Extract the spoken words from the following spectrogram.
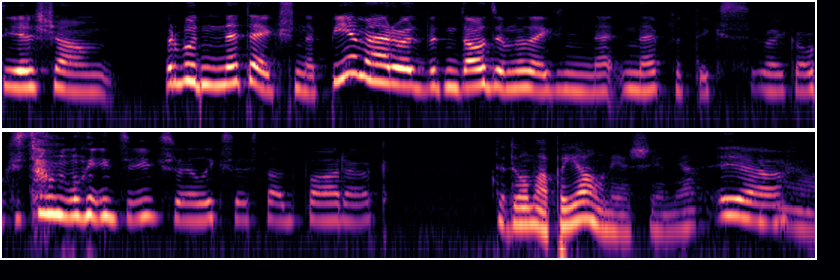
tiešām varbūt neteikšu nepiemērot, bet nu, daudziem noteikti viņi ne, nepatiks vai kaut kas tam līdzīgs, vai liksies tādu pārāk. Tu domā par jauniešiem, ja? Jā. Jā.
